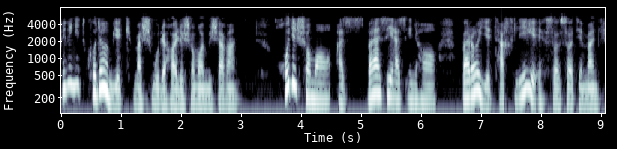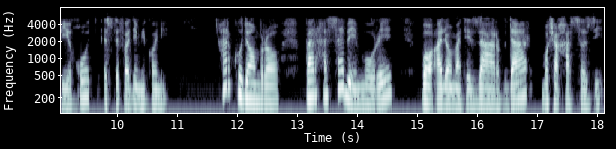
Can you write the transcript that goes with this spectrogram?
ببینید کدام یک مشمول حال شما می‌شوند. خود شما از بعضی از اینها برای تخلیه احساسات منفی خود استفاده می کنید. هر کدام را بر حسب مورد با علامت ضرب در مشخص سازید.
